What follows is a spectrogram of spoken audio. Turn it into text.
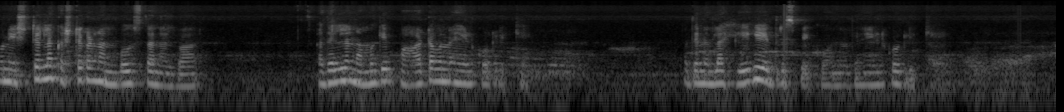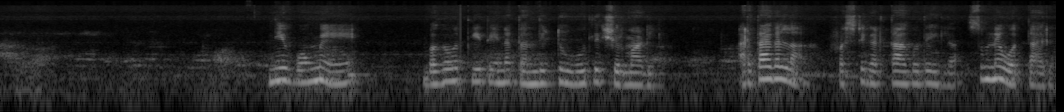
ಅವನು ಎಷ್ಟೆಲ್ಲ ಕಷ್ಟಗಳನ್ನ ಅನುಭವಿಸ್ತಾನಲ್ವಾ? ಅದೆಲ್ಲ ನಮಗೆ ಪಾಠವನ್ನು ಹೇಳ್ಕೊಡ್ಲಿಕ್ಕೆ, ಅದನ್ನೆಲ್ಲ ಹೇಗೆ ಎದುರಿಸ್ಬೇಕು ಅನ್ನೋದನ್ನು ಹೇಳ್ಕೊಡ್ಲಿಕ್ಕೆ. ಒಮ್ಮೆ ಭಗವದ್ಗೀತೆಯನ್ನು ತಂದಿಟ್ಟು ಓದ್ಲಿಕ್ಕೆ ಶುರು ಮಾಡಿ. ಅರ್ಥ ಆಗಲ್ಲ. ಫಸ್ಟಿಗೆ ಅರ್ಥ ಆಗೋದೇ ಇಲ್ಲ. ಸುಮ್ಮನೆ ಓದ್ತಾ ಇರಿ.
